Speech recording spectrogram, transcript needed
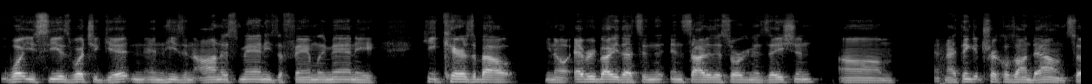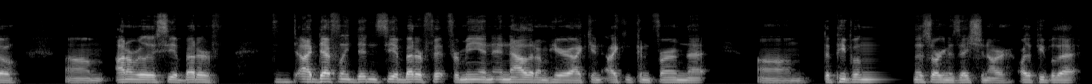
what you see is what you get. And, and he's an honest man. He's a family man. He, he cares about, you know, everybody that's in the, inside of this organization. Um, and I think it trickles on down. So um, I don't really see a better. I definitely didn't see a better fit for me, and, and now that I'm here, I can I can confirm that um, the people in this organization are are the people that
